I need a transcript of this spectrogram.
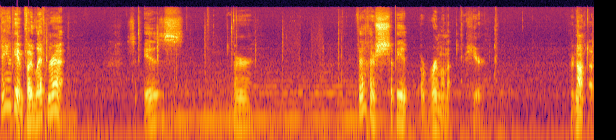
Damn, I'm getting food left and right. So is there... I feel like there should be a, a room on that here. There's not though.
